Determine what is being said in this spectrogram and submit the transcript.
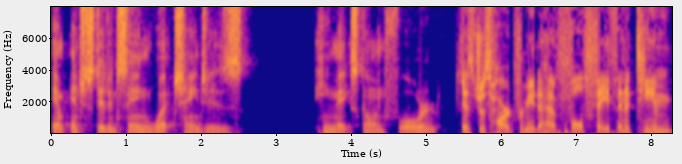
am interested in seeing what changes he makes going forward. It's just hard for me to have full faith in a team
